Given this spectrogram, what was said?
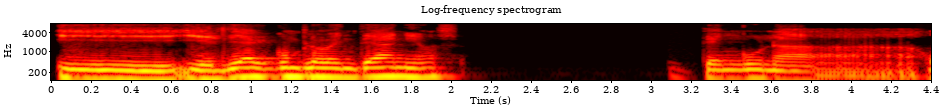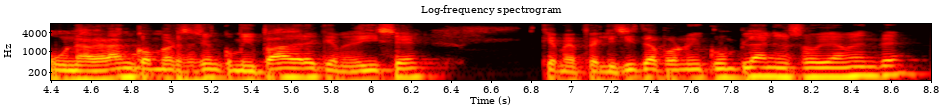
Y, el día que cumplo 20 años, tengo una, gran conversación con mi padre que me dice, que me felicita por mi cumpleaños, obviamente,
